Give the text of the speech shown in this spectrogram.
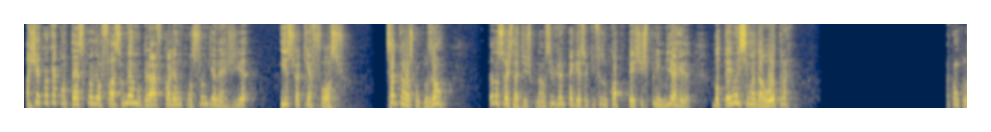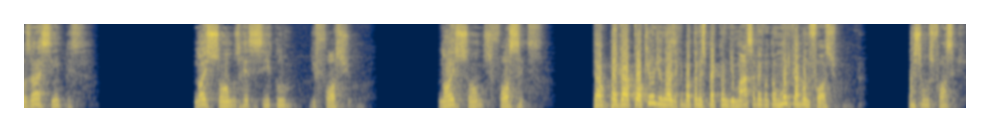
Pacheco, o que acontece quando eu faço o mesmo gráfico olhando o consumo de energia? Isso aqui é fóssil. Sabe qual é a nossa conclusão? Eu não sou estatístico, não. Eu simplesmente peguei isso aqui, fiz um copo peixe, exprimi, botei um em cima da outra. A conclusão é simples. Nós somos reciclo de fóssil. Nós somos fósseis. Se pegar qualquer um de nós aqui, botar no espectro de massa, vai encontrar um monte de carbono fóssil. Nós somos fósseis.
